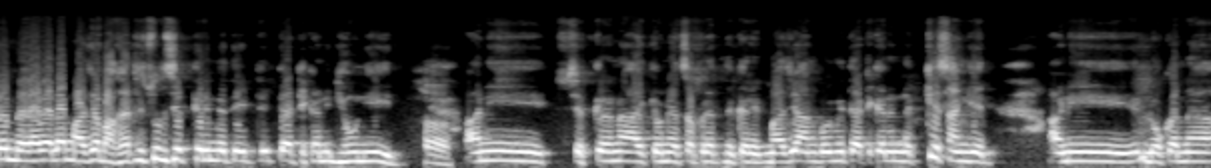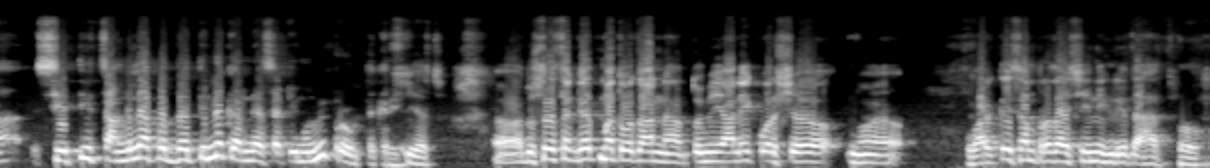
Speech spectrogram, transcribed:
त्या मेळाव्याला माझ्या भागातले सुद्धा शेतकरी मी त्या ठिकाणी घेऊन येईन. हो. आणि शेतकऱ्यांना ऐकवण्याचा प्रयत्न करेन. माझे अनुभव मी त्या ठिकाणी नक्की सांगेन आणि लोकांना शेती चांगल्या पद्धतीनं करण्यासाठी म्हणून मी प्रवृत्त करेन. दुसरं सगळ्यात महत्वाचं अण्णा तुम्ही अनेक वर्ष वारकरी संप्रदायाशी निगडीत आहात. हो.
